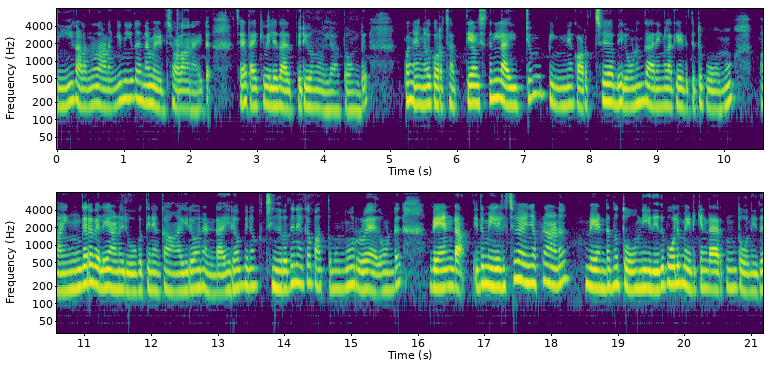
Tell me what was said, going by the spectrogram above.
നീ കളഞ്ഞതാണെങ്കിൽ നീ തന്നെ മേടിച്ചോളാനായിട്ട്. ചേട്ടായിക്ക് വലിയ താല്പര്യമൊന്നും ഇല്ലാത്തതുകൊണ്ട് അപ്പോൾ ഞങ്ങൾ കുറച്ച് അത്യാവശ്യത്തിന് ലൈറ്റും പിന്നെ കുറച്ച് ബലൂണും കാര്യങ്ങളൊക്കെ എടുത്തിട്ട് പോന്നു. ഭയങ്കര വിലയാണ് രൂപത്തിനൊക്കെ. ആയിരവും രണ്ടായിരവും പിന്നെ ചെറുതിനൊക്കെ പത്ത് മുന്നൂറ് രൂപ ആയതുകൊണ്ട് വേണ്ട. ഇത് മേടിച്ച് കഴിഞ്ഞപ്പോഴാണ് വേണ്ടെന്ന് തോന്നിയത് ഇതുപോലും മേടിക്കണ്ടായിരുന്നു എന്ന് തോന്നിയത്.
